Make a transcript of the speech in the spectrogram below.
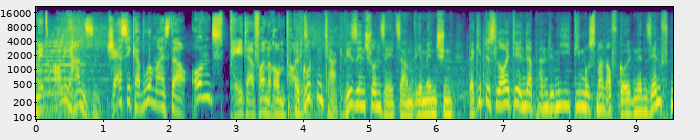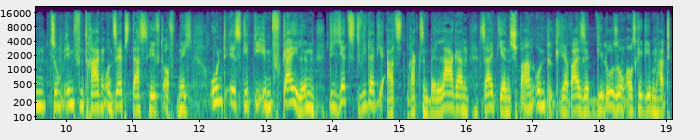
Mit Olli Hansen, Jessica Burmeister und Peter von Rumpold. Guten Tag, wir sind schon seltsam, wir Menschen. Da gibt es Leute in der Pandemie, die muss man auf goldenen Sänften zum Impfen tragen und selbst das hilft oft nicht. Und es gibt die Impfgeilen, die jetzt wieder die Arztpraxen belagern, seit Jens Spahn unglücklicherweise die Losung ausgegeben hat,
